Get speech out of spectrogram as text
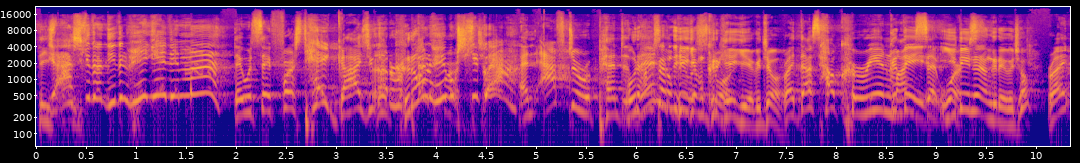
These 야, 시기다 니들 회개해야 돼, 마. they would say first, hey guys, you got to 그러면 repent 회복시킬 first. 거야. And after repent, 우리 then 한국 you'll 사람들이 be 얘기하면 그렇게 restored. 얘기해요, 그렇죠? Right? That's how Korean 근데 mindset works. 이대인은 안 그래요, 그렇죠? Right?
